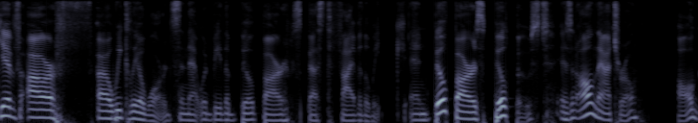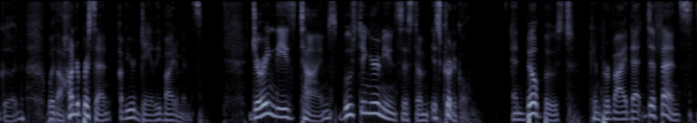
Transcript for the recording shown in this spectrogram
give our uh, weekly awards, and that would be the Built Bar's Best Five of the Week. And Built Bar's Built Boost is an all natural, all good, with 100% of your daily vitamins. During these times, boosting your immune system is critical, and Built Boost can provide that defense,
